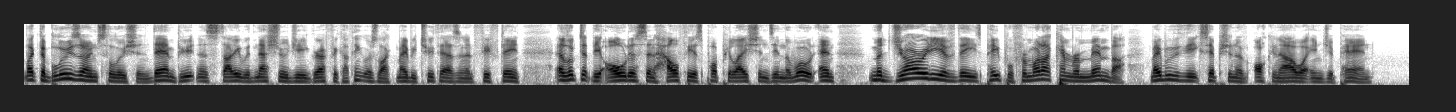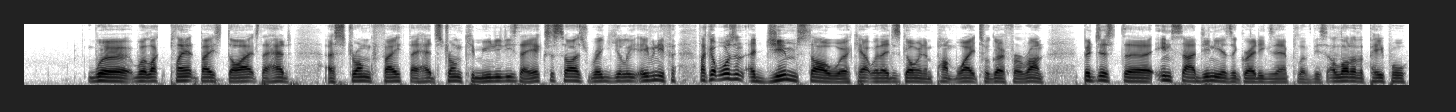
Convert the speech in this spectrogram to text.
like the Blue Zone solution, Dan Buettner's study with National Geographic, I think it was like maybe 2015, it looked at the oldest and healthiest populations in the world. And majority of these people, from what I can remember, maybe with the exception of Okinawa in Japan, were were like plant based diets. They had a strong faith. They had strong communities. They exercised regularly, even if like it wasn't a gym style workout where they just go in and pump weights or go for a run. But just uh, in Sardinia is a great example of this. A lot of the people,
